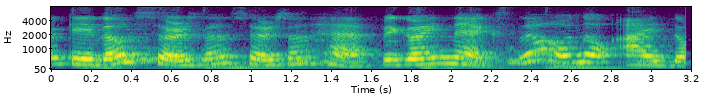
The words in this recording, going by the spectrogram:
okay, don't search, don't search, don't have. We're going next. No, no, I don't.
